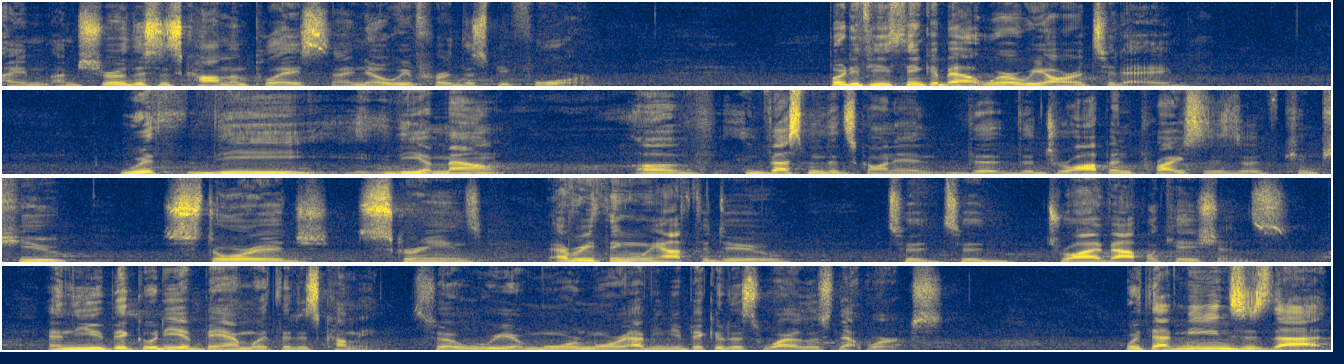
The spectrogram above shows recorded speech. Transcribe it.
I'm, I'm sure this is commonplace, and I know we've heard this before. But if you think about where we are today, with the, the amount of investment that's gone in, the, the drop in prices of compute, storage, screens, everything we have to do to, to drive applications. and the ubiquity of bandwidth that is coming. So we are more and more having ubiquitous wireless networks. What that means is that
